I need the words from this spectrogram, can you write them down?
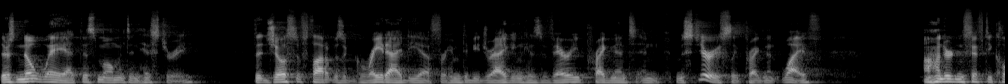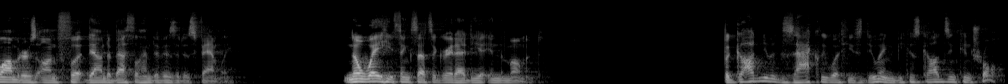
There's no way at this moment in history that Joseph thought it was a great idea for him to be dragging his very pregnant and mysteriously pregnant wife 150 kilometers on foot down to Bethlehem to visit his family. No way he thinks that's a great idea in the moment. But God knew exactly what he's doing because God's in control.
